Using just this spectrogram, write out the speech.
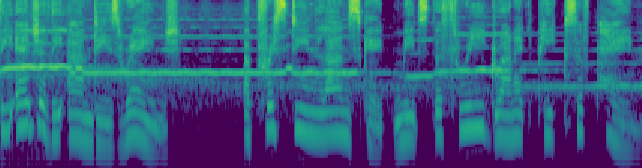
The edge of the Andes range, a pristine landscape meets the three granite peaks of Paine.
